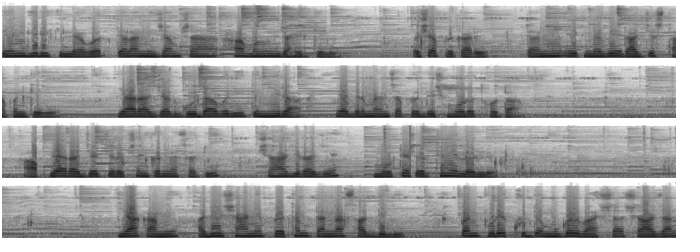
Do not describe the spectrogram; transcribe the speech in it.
पेमगिरी किल्ल्यावर त्याला निजामशाह म्हणून जाहीर केले. अशा प्रकारे त्यांनी एक नवे राज्य स्थापन केले. या राज्यात गोदावरी ते नीरा या दरम्यानचा प्रदेश मोडत होता. आपल्या राज्याचे रक्षण करण्यासाठी शहाजीराजे मोठ्या शर्थीने लढले. या कामी आदिलशहाने प्रथम त्यांना साथ दिली पण पुढे खुद्द मुघल बादशाह शहाजहान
